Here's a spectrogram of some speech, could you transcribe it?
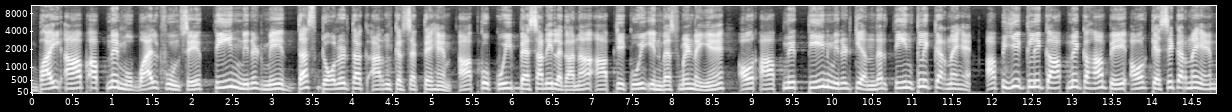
भाई, आप अपने मोबाइल फ़ोन से तीन मिनट में दस डॉलर तक अर्न कर सकते हैं। आपको कोई पैसा नहीं लगाना, आपकी कोई इन्वेस्टमेंट नहीं है और आपने तीन मिनट के अंदर तीन क्लिक करने हैं। अब ये क्लिक आपने कहाँ पे और कैसे करने हैं?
